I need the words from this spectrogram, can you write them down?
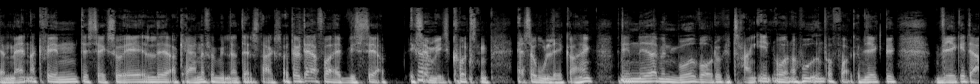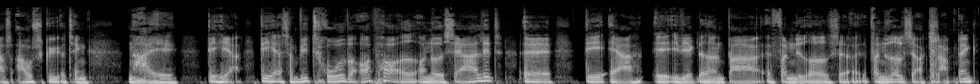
øh, mand og kvinde, det seksuelle og kernefamilien og den slags. Og det er jo derfor, at vi ser eksempelvis ja. kunsten er så ulækker. Ikke? Det er netop en måde, hvor du kan trænge ind under huden på folk og virkelig vække deres afsky og tænke, nej, det her, det her, som vi troede var ophøjet og noget særligt, øh, det er øh, i virkeligheden bare fornedrelse, fornedrelse og klamt. Ikke?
